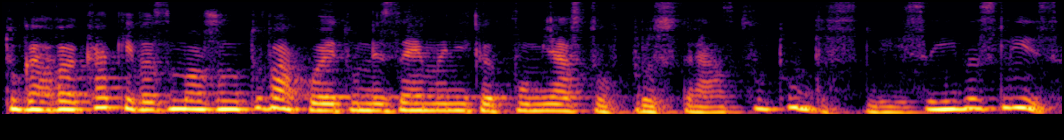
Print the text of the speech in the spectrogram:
Тогава как е възможно това, което не заема никакво място в пространството, да слиза и възлиза?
